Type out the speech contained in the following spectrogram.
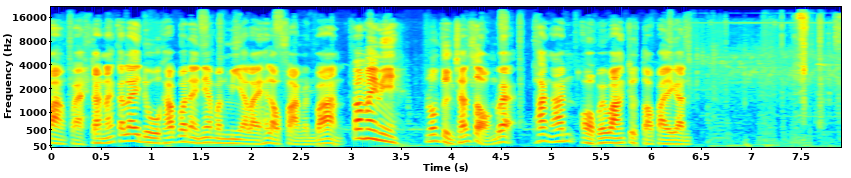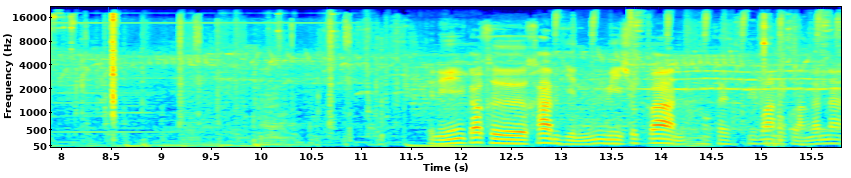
วางไป จากนั้นก็ไล่ดูครับว่าในเนี้ยมันมีอะไรให้เราฟาร์มกันบ้าง ก็ไม่มีรวมถึงชั้น 2 ด้วยถ้างั้นออกไปวางจุดต่อไปกันทีนี้ก็คือข้ามหินมีชุดบ้านโอเคมีบ้านหกหลังด้านหน้า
